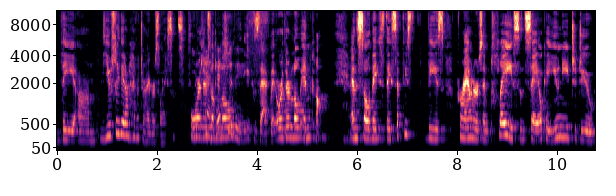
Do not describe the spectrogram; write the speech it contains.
the um, usually they don't have a driver's license so or there's a low exactly or they're low income. And so they they set these these parameters in place and say, okay, you need to do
